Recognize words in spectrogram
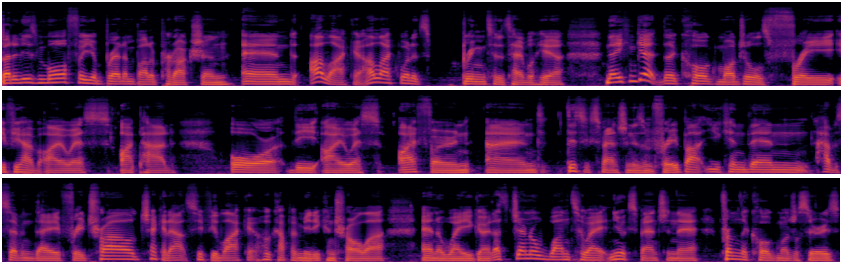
but it is more for your bread and butter production, and I like it. I like what it's bringing to the table here. Now you can get the Korg modules free if you have iOS, iPad, or the iOS iPhone, and this expansion isn't free, but you can then have a seven day free trial, check it out, see if you like it, hook up a MIDI controller, and away you go. That's General 128, new expansion there from the Korg module series.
